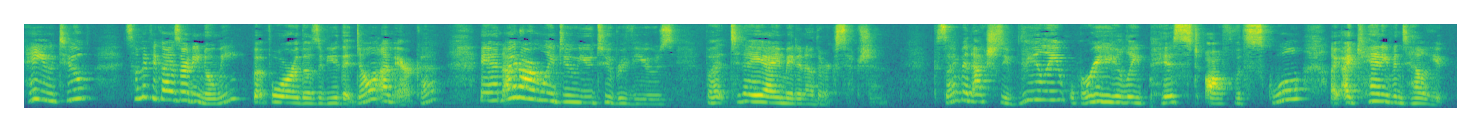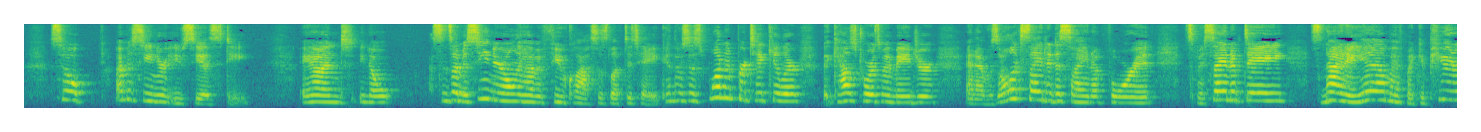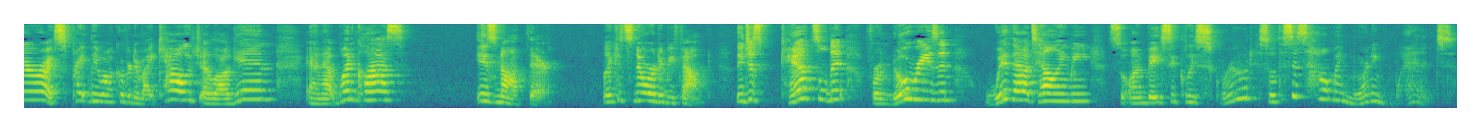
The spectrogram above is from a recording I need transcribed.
Hey YouTube! Some of you guys already know me, but for those of you that don't, I'm Erica, and I normally do YouTube reviews, but today I made another exception. Because I've been actually really, really pissed off with school. Like, I can't even tell you. So, I'm a senior at UCSD, and, you know, since I'm a senior, I only have a few classes left to take, and there's this one in particular that counts towards my major, and I was all excited to sign up for it. It's my sign up day, it's 9 a.m., I have my computer, I sprightly walk over to my couch, I log in, and that one class is not there. Like, it's nowhere to be found. They just canceled it for no reason without telling me, so I'm basically screwed. So this is how my morning went.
